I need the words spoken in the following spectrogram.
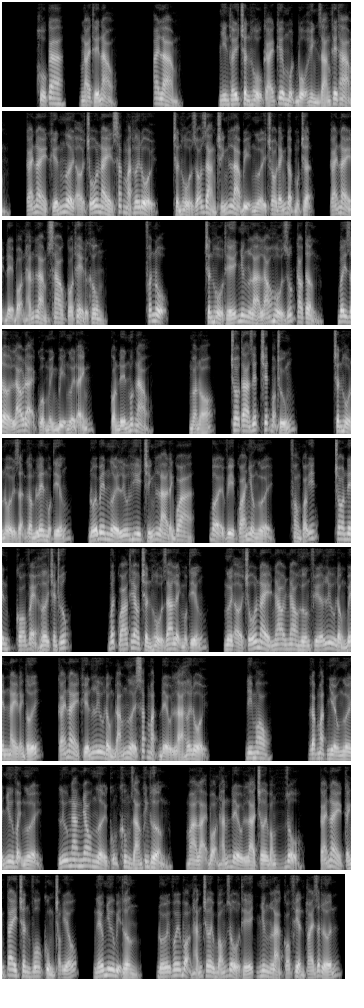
Hổ ca, ngài thế nào? Ai làm? Nhìn thấy trần hổ cái kia một bộ hình dáng thê thảm, cái này khiến người ở chỗ này sắc mặt hơi đổi, trần hổ rõ ràng chính là bị người cho đánh đập một trận, cái này để bọn hắn làm sao có thể được không? Phẫn nộ. Trần hổ thế nhưng là lão hổ giúp cao tầng, bây giờ lão đại của mình bị người đánh, còn đến mức nào? Mà nó, cho ta giết chết bọn chúng. Trần hổ nổi giận gầm lên một tiếng, đối bên người lưu hy chính là đánh qua, bởi vì quá nhiều người, phòng quá ít, cho nên có vẻ hơi chen trúc bất quá theo trần hổ ra lệnh một tiếng, người ở chỗ này nhao nhao hướng phía lưu đồng bên này đánh tới, cái này khiến lưu đồng đám người sắc mặt đều là hơi đổi. Đi mau gặp mặt nhiều người như vậy người, lưu ngang nhau người cũng không dám kinh thường, mà lại bọn hắn đều là chơi bóng rổ, cái này cánh tay chân vô cùng trọng yếu, nếu như bị thương, đối với bọn hắn chơi bóng rổ thế nhưng là có phiền toái rất lớn.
